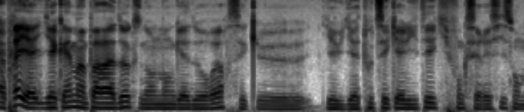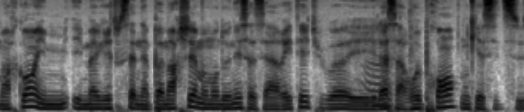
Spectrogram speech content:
Après, il y y, a quand même un paradoxe dans le manga d'horreur, c'est que il y, a y a toutes ces qualités qui font que ces récits sont marquants, et, et malgré tout, ça n'a pas marché. À un moment donné, ça s'est arrêté, tu vois, et là, ça reprend. Donc il y a cette, ce-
